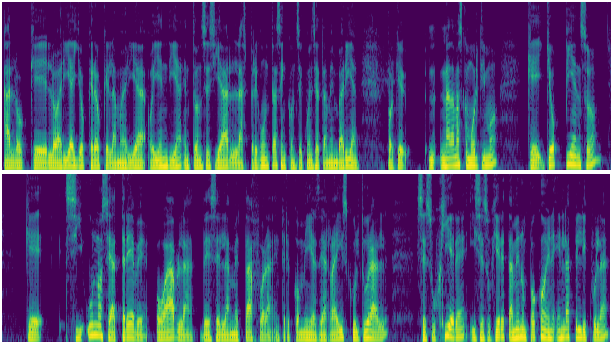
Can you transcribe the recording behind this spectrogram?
a lo que lo haría yo creo que la mayoría hoy en día, entonces ya las preguntas en consecuencia también varían. Porque nada más como último, que yo pienso que si uno se atreve o habla desde la metáfora, entre comillas, de raíz cultural, se sugiere, y se sugiere también un poco en, en la película,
